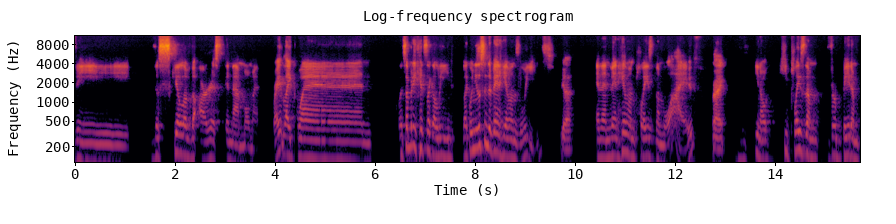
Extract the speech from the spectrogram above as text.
the the skill of the artist in that moment, right? Like when when somebody hits like a lead, like when you listen to Van Halen's leads, Yeah. and then Van Halen plays them live, Right. you know, he plays them verbatim,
